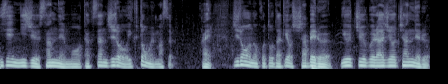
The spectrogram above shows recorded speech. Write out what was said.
2023年もたくさん二郎行くと思います。はい。二郎のことだけを喋る YouTube ラジオチャンネル、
